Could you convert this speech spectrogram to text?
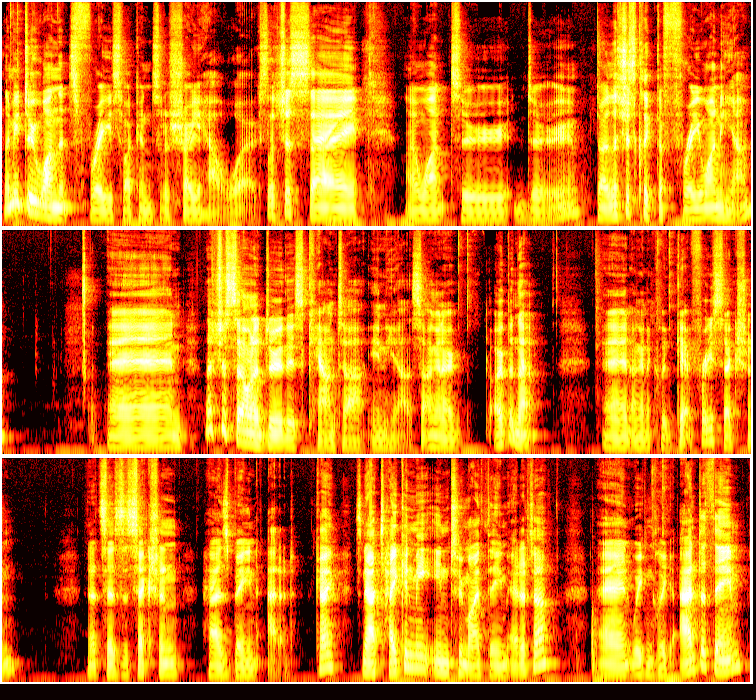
let me do one that's free so I can sort of show you how it works. Let's just say I want to do, so let's just click the free one here. And let's just say I want to do this counter in here. So I'm going to open that and I'm going to click get free section and it says the section has been added. Okay, it's now taken me into my theme editor and we can click add to theme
